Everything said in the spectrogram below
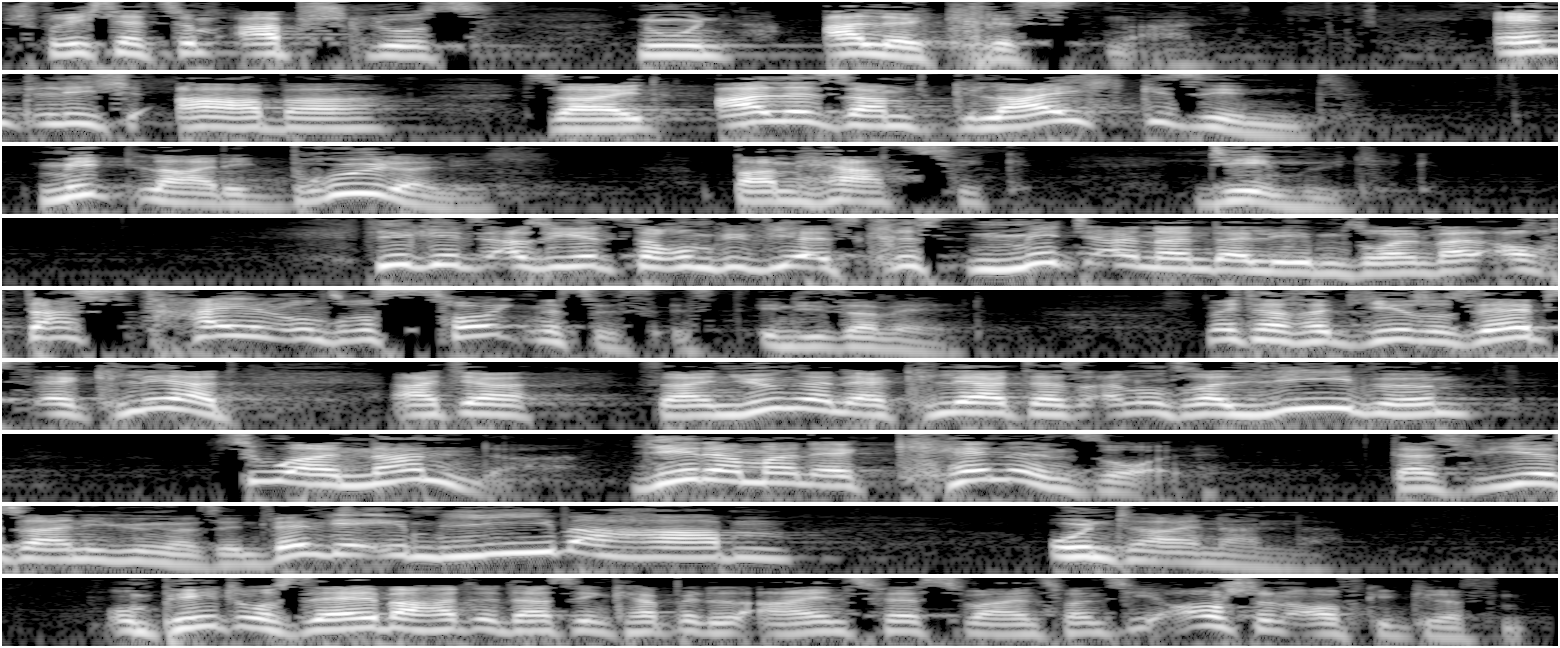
spricht er zum Abschluss nun alle Christen an. Endlich aber seid allesamt gleichgesinnt, mitleidig, brüderlich, barmherzig, demütig. Hier geht es also jetzt darum, wie wir als Christen miteinander leben sollen, weil auch das Teil unseres Zeugnisses ist in dieser Welt. Das hat Jesus selbst erklärt. Er hat ja seinen Jüngern erklärt, dass an unserer Liebe zueinander jedermann erkennen soll, dass wir seine Jünger sind. Wenn wir eben Liebe haben untereinander. Und Petrus selber hatte das in Kapitel 1, Vers 22 auch schon aufgegriffen.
